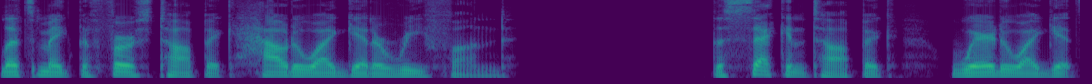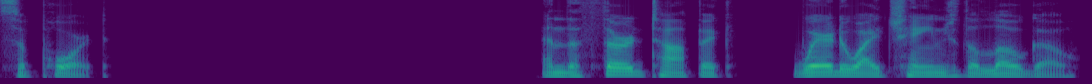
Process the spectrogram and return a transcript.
Let's make the first topic, how do I get a refund? The second topic, where do I get support? And the third topic, where do I change the logo?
